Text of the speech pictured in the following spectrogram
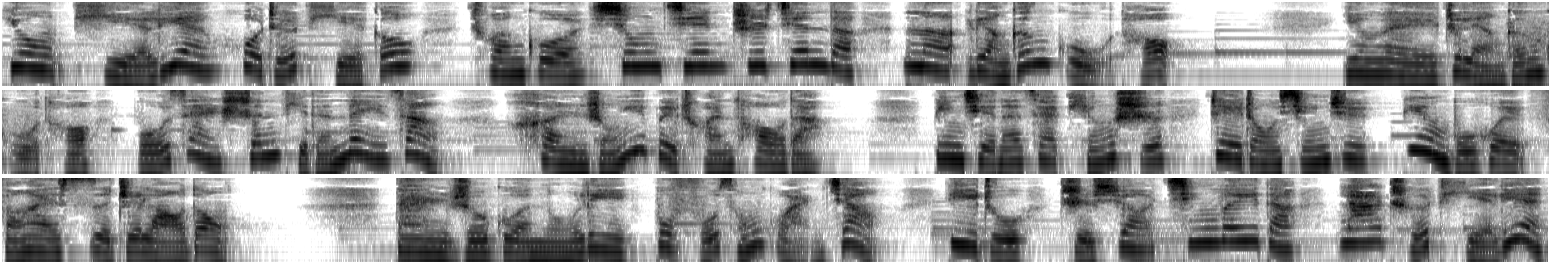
用铁链或者铁钩穿过胸肩之间的那两根骨头，因为这两根骨头不在身体的内脏，很容易被穿透的，并且呢，在平时这种刑具并不会妨碍四肢劳动。但如果奴隶不服从管教，地主只需要轻微的拉扯铁链，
